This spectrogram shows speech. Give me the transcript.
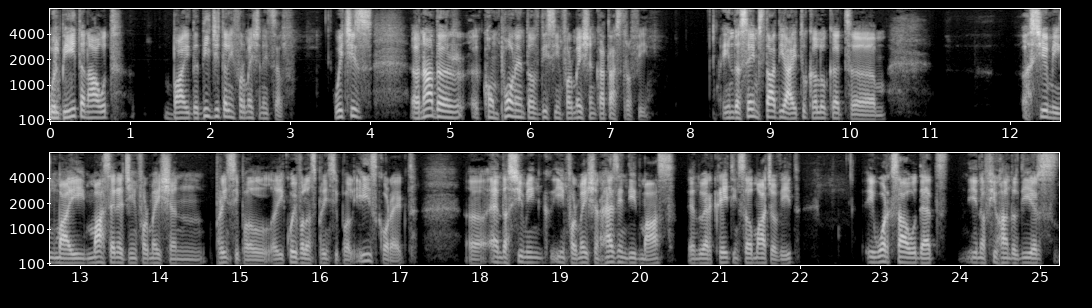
will be eaten out by the digital information itself, which is another uh, component of this information catastrophe. In the same study, I took a look at um, assuming my mass energy information principle, equivalence principle, is correct, uh, and assuming information has indeed mass and we are creating so much of it, it works out that in a few hundred years,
